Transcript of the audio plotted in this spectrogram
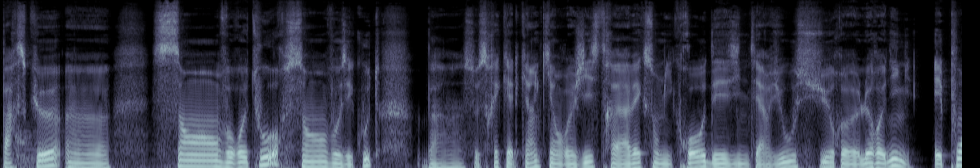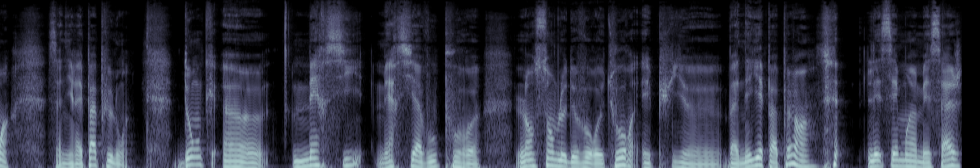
parce que euh, sans vos retours, sans vos écoutes, ben, ce serait quelqu'un qui enregistre avec son micro des interviews sur euh, le running et point. Ça n'irait pas plus loin. Donc, euh, merci, merci à vous pour l'ensemble de vos retours et puis, bah, n'ayez pas peur. Hein. laissez-moi un message.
